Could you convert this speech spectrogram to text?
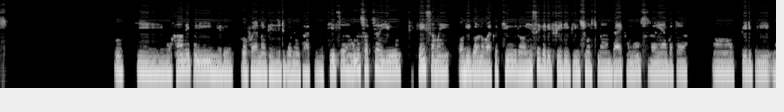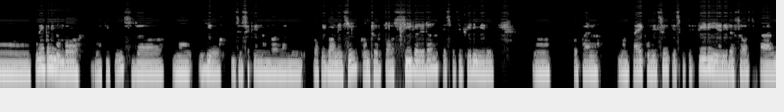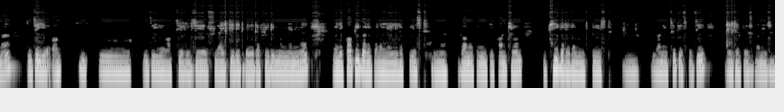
उहाँले पनि मेरो प्रोफाइलमा भिजिट गर्नु भएको थिएछ। हुनसक्छ यो केही समय अघि गर्नुभएको थियो र यसै गरी फेरि भ्यू सोर्समा ब्याक हुनुहोस् र यहाँबाट फेरि पनि कुनै पनि नम्बर टिप्नुहोस् र म यो जुन चाहिँ सेकेन्ड नम्बरलाई म कपी गर्नेछु कन्ट्रोल प्लस सी गरेर त्यसपछि फेरि मेरो प्रोफाइलमा ब्याक हुनेछु। त्यसपछि फेरि यहाँनिर सर्च बारमा जुन चाहिँ यो जुन यो अक्षरहरू चाहिँ यसलाई डिलिट गरेर फेरि म यहाँनिर मैले कपी गरेकोलाई यहाँनिर पेस्ट गर्नको निम्ति कन्ट्रोल भी गरेर म पेस्ट गर्नेछु। त्यसपछि एन्टर प्रेस गर्नेछु।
